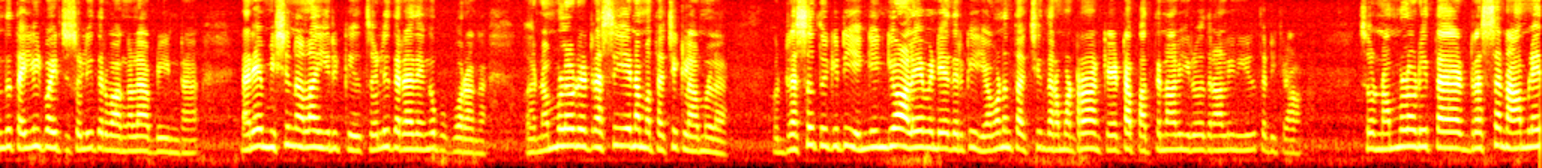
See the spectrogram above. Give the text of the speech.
வந்து தையல் பயிற்சி சொல்லி தருவாங்களே அப்படின்றேன். நிறைய மிஷினெல்லாம் இருக்குது சொல்லி தராது எங்கே போக போகிறாங்க நம்மளோட ட்ரெஸ்ஸையே நம்ம தச்சுக்கலாம்ல. ஒரு ட்ரெஸ்ஸை தூக்கிட்டு எங்கெங்கேயோ அலைய வேண்டியது இருக்குது எவனும் தச்சும் தரமாட்டான் கேட்டால் பத்து நாள் இருபது நாள் இழுத்தடிக்கிறான் ஸோ நம்மளுடைய த ட்ரெஸ்ஸை நாமளே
